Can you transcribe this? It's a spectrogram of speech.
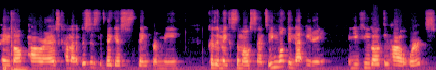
pay Gulf Power. And I just kind of this is the biggest thing for me because it makes the most sense. You can go through net metering and you can go through how it works,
